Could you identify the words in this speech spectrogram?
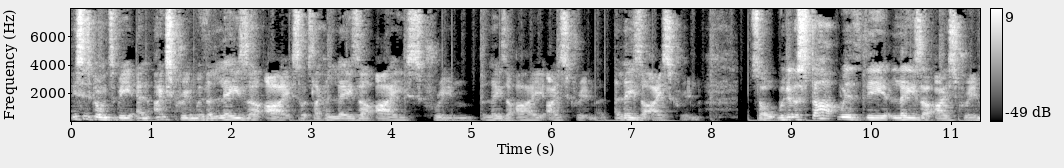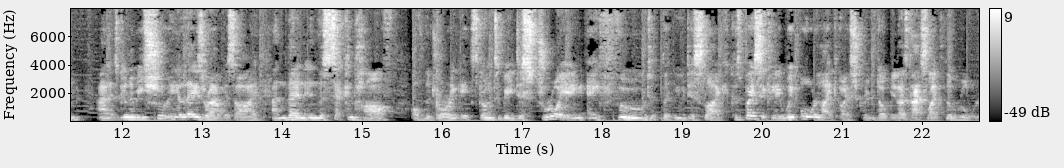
This is going to be an ice cream with a laser eye. So it's like a laser ice cream, a laser eye ice cream, a laser ice cream. So we're going to start with the laser ice cream and it's going to be shooting a laser out its eye and then in the second half of the drawing it's going to be destroying a food that you dislike. Because basically we all like ice cream don't we? That's that's like the rule.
